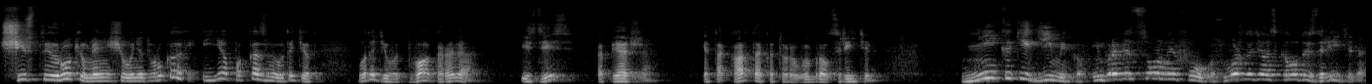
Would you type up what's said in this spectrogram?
Чистые руки, у меня ничего нет в руках, и я показываю вот эти вот, вот эти вот два короля. И здесь, опять же, это карта, которую выбрал зритель. Никаких гиммиков, импровизационный фокус, можно сделать с колодой зрителя,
